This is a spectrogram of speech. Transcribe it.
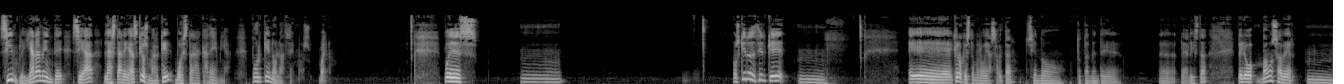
simple y llanamente, sea las tareas que os marque vuestra academia. ¿Por qué no lo hacemos? Bueno. Pues Mm, os quiero decir que mm, eh, creo que esto me lo voy a saltar, siendo totalmente eh, realista, pero vamos a ver, mm,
